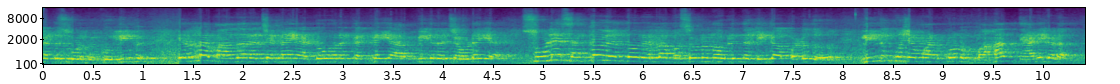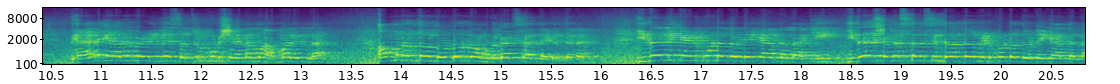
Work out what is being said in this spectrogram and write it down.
ಕಟ್ಟಿಸ್ಕೊಳ್ಬೇಕು ಲಿಂಗ ಎಲ್ಲ ಮಾದಾರ ಚೆನ್ನಯ್ಯ, ಡೋಹರ ಕಕ್ಕಯ್ಯ, ಅಂಬಿಗರ ಚೌಡಯ್ಯ, ಸುಳೆ ಸಂಕವೆಂತವರೆಲ್ಲ ಬಸವಣ್ಣನವರಿಂದ ಲಿಂಗ ಪಡೆದು ಲಿಂಗ ಪೂಜೆ ಮಾಡ್ಕೊಂಡು ಮಹಾ ಜ್ಞಾನಿಗಳ ಬೇರೆ ಯಾರು ಬೇಡಿಲ್ಲ ಸಜ್ಜುಗುಡು ಶರಣಮ್ಮ ಅಮ್ಮರಿಲ್ಲ ಅಮ್ಮನಂತವ್ರು ದೊಡ್ಡವ್ರು ನಾವು ಹುಡುಗಾಕ್ ಸಾಧ್ಯ ಆಗುತ್ತೆ ಇದೇ ಲಿಂಗ ಹಿಡ್ಕೊಂಡ ದೊಡ್ಡಕ್ಕೆ ಆದಲ್ಲ ಆಕಿ. ಇದೇ ಶನಸ್ಥಲ ಸಿದ್ಧಾಂತವನ್ನು ಹಿಡ್ಕೊಂಡ ದೊಡ್ಡಕ್ಕೆ ಆದಲ್ಲ.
